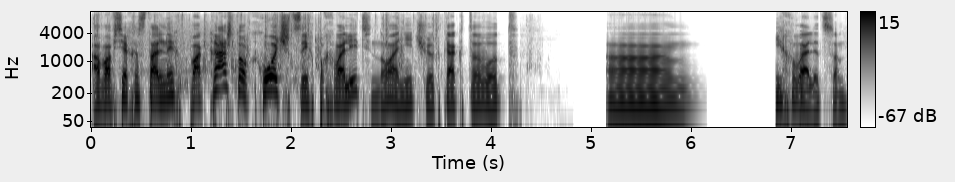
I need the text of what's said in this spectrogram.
А во всех остальных пока что хочется их похвалить, но они что-то как-то вот... Э не хвалятся.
